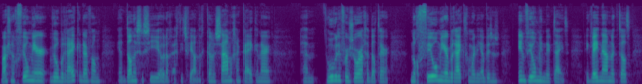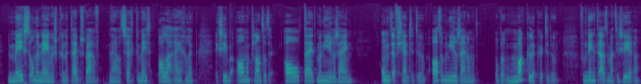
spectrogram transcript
Maar als je nog veel meer wil bereiken daarvan, ja, dan is de CEO-dag echt iets voor jou. En dan kunnen we samen gaan kijken naar um, hoe we ervoor zorgen dat er nog veel meer bereikt kan worden in jouw business in veel minder tijd. Ik weet namelijk dat de meeste ondernemers kunnen tijd besparen. Nou, wat zeg ik? De meeste, alle eigenlijk. Ik zie bij al mijn klanten dat er altijd manieren zijn om het efficiënter te doen. Altijd manieren zijn om het op een makkelijker te doen. Om dingen te automatiseren.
